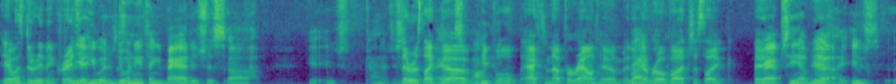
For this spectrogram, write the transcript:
yeah, he wasn't doing anything crazy. Yeah, he wasn't was just- doing anything bad. It's just uh, it, it was kind of just There was like uh, people acting up around him, and then the robot just like hey. grabs him. Yeah. Yeah, he was. uh,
